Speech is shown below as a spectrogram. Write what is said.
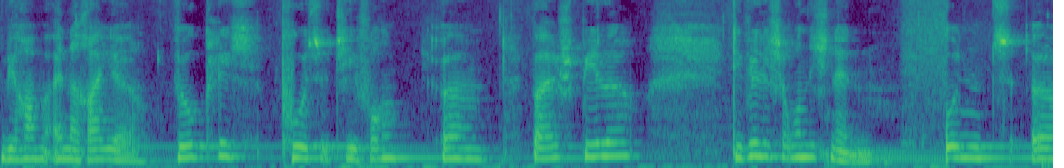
wir haben eine Reihe wirklich positiver äh, Beispiele, die will ich aber nicht nennen. Und äh,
